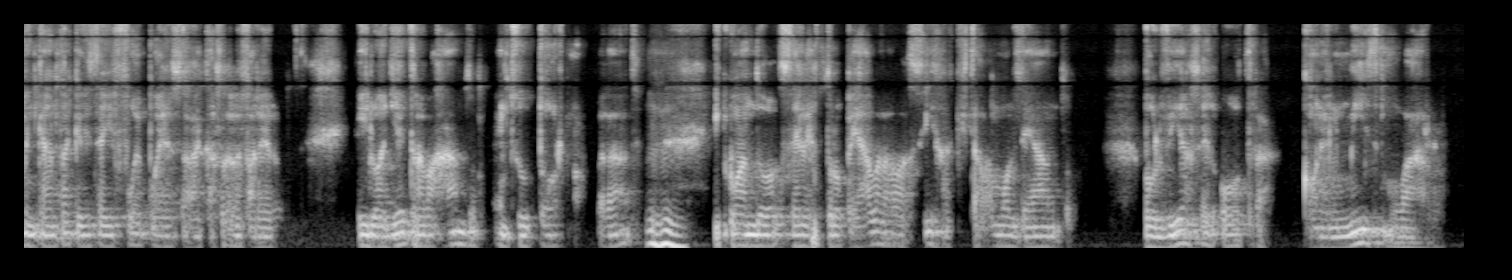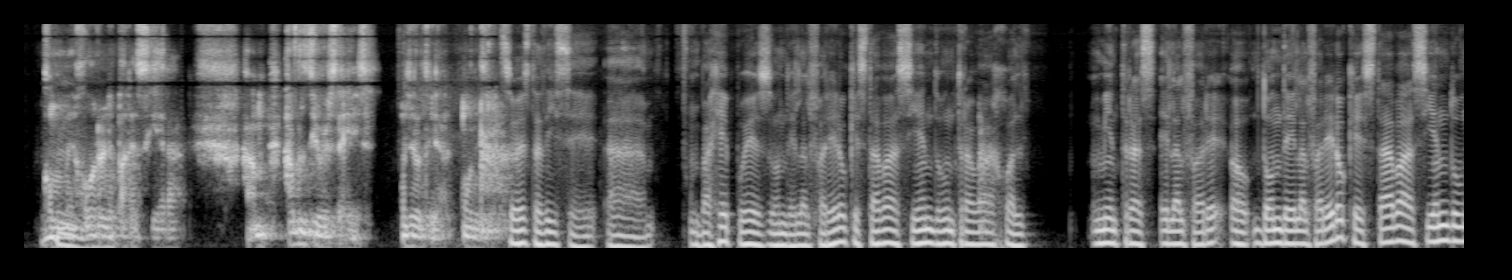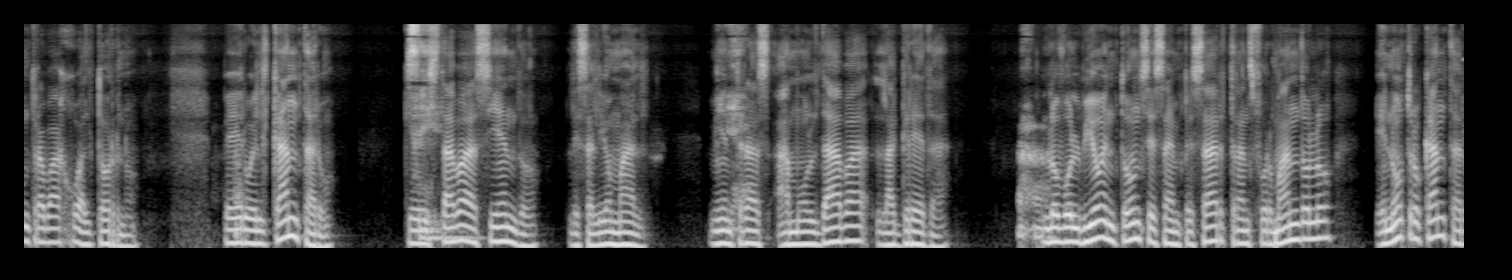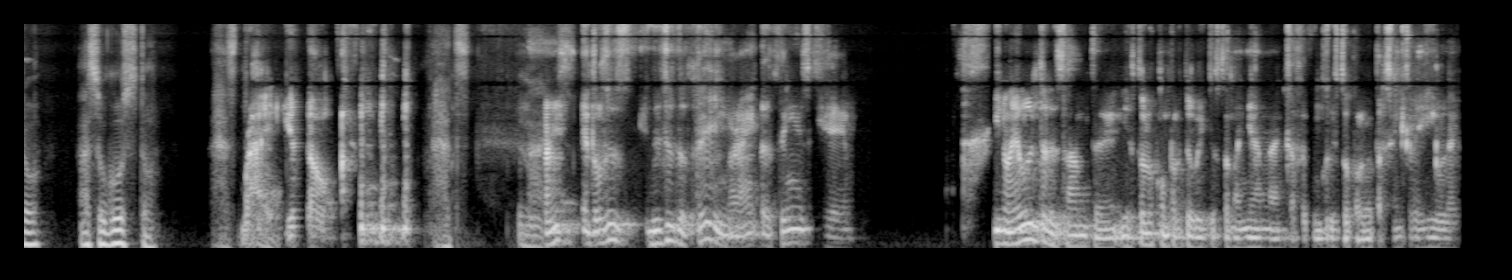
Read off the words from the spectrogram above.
me encanta que dice ahí fue pues a la casa del alfarero y lo hallé trabajando en su torno verdad y cuando se le estropeaba la vasija que estaba moldeando volvía a hacer otra con el mismo barro como mm. mejor le pareciera. Um, how does yours say it? So esta dice, uh, bajé pues donde el alfarero que estaba haciendo un trabajo al mientras el alfarero, oh, donde el alfarero que estaba haciendo un trabajo al torno, pero el cántaro que estaba haciendo le salió mal, mientras amoldaba la greda. Lo volvió entonces a empezar transformándolo en otro cántaro a su gusto. right, you know. Nice. Entonces, this is the thing, right? The thing is que, you know, hay algo interesante, y esto lo compartió Víctor esta mañana en Café con Cristo, pero me parece increíble.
